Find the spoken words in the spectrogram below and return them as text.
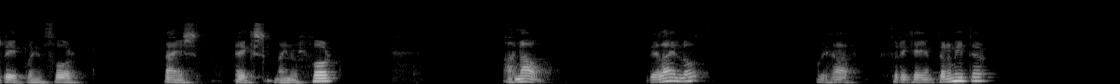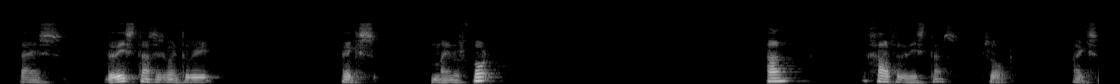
3.4 times x minus 4. And now the line load, we have 3 kN per meter times the distance is going to be x minus 4 and half the distance, so x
